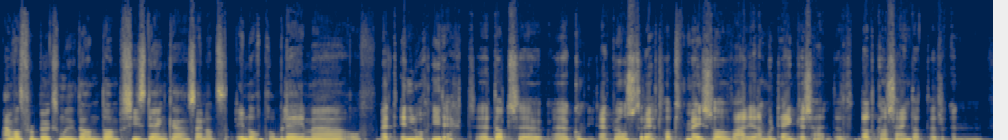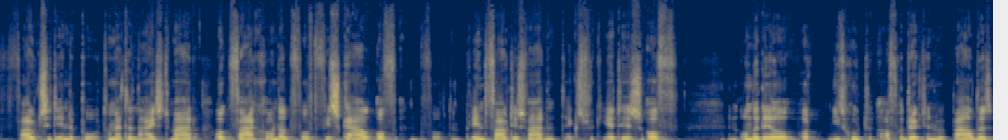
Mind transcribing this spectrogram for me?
Aan wat voor bugs moet ik dan, dan precies denken? Zijn dat inlogproblemen? Of? Met inlog niet echt. Uh, dat komt niet echt bij ons terecht. Wat meestal waar je aan moet denken, zijn, dat, dat kan zijn dat er een fout zit in de portal met de lijst. Maar ook vaak gewoon dat bijvoorbeeld fiscaal of bijvoorbeeld een printfout is waar een tekst verkeerd is. Of een onderdeel wordt niet goed afgedrukt in een bepaalde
